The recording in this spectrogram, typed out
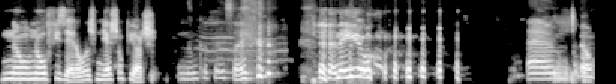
não, não o fizeram. As mulheres são piores. Nunca pensei. Nem eu. Um, não,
